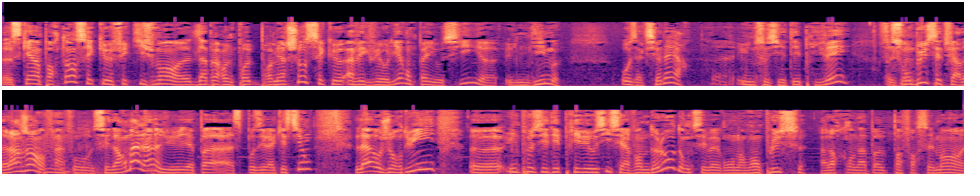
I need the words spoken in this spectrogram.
euh, ce qui est important, c'est qu'effectivement, euh, d'abord une pre- première chose, c'est qu'avec Veolia, on paye aussi euh, une dîme aux actionnaires. Euh, Une société privée, son but c'est de faire de l'argent. Enfin, faut, c'est normal. Hein, il n'y a pas à se poser la question. Là aujourd'hui, euh, une société privée aussi, c'est à vendre de l'eau, donc c'est qu'on en vend plus, alors qu'on n'a pas, pas forcément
